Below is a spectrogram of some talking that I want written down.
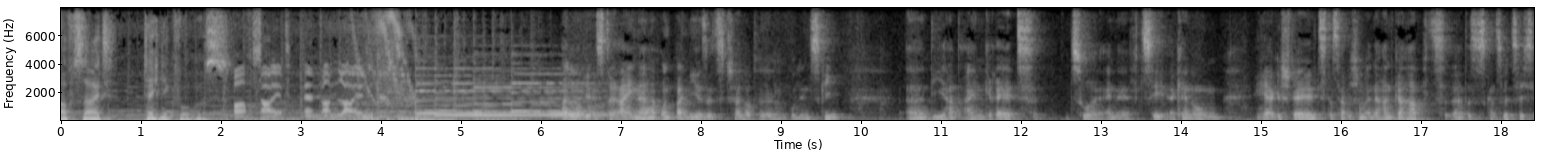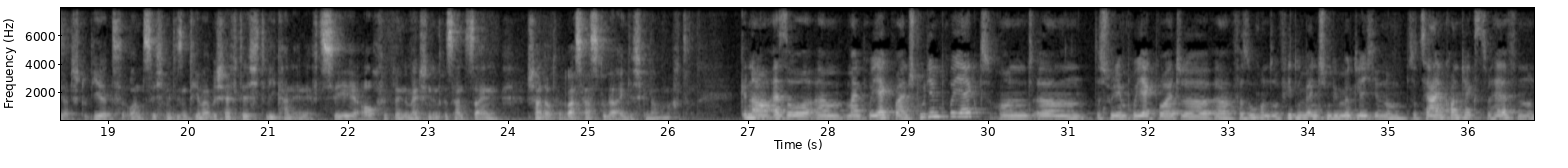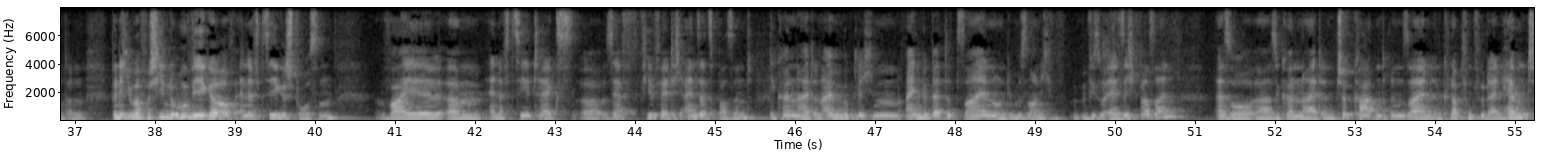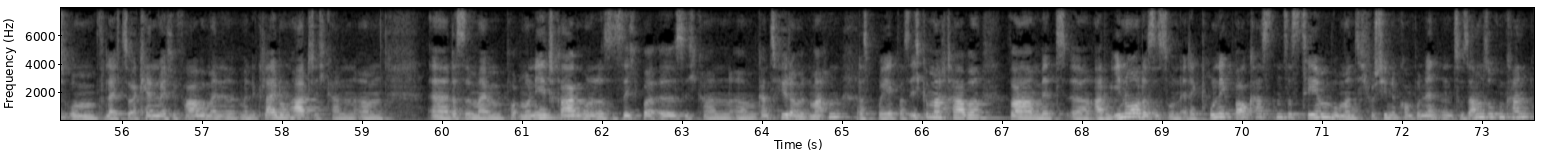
Offside Technikfokus. Offside and Online. Hallo, hier ist Rainer und bei mir sitzt Charlotte Bolinski. Äh, die hat ein Gerät zur NFC-Erkennung hergestellt. Das habe ich schon mal in der Hand gehabt. Äh, das ist ganz witzig. Sie hat studiert und sich mit diesem Thema beschäftigt. Wie kann NFC auch für blinde Menschen interessant sein? Charlotte, was hast du da eigentlich genau gemacht? Genau, also ähm, mein Projekt war ein Studienprojekt und ähm, das Studienprojekt wollte äh, versuchen, so vielen Menschen wie möglich in einem sozialen Kontext zu helfen. Und dann bin ich über verschiedene Umwege auf NFC gestoßen, weil ähm, NFC-Tags äh, sehr vielfältig einsetzbar sind. Die können halt in allem Möglichen eingebettet sein und die müssen auch nicht visuell sichtbar sein. Also äh, sie können halt in Chipkarten drin sein, in Knöpfen für dein Hemd, um vielleicht zu erkennen, welche Farbe meine, meine Kleidung hat. Ich kann ähm, äh, das in meinem Portemonnaie tragen, ohne dass es sichtbar ist. Ich kann ähm, ganz viel damit machen. Das Projekt, was ich gemacht habe, war mit äh, Arduino. Das ist so ein Elektronik-Baukastensystem, wo man sich verschiedene Komponenten zusammensuchen kann.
